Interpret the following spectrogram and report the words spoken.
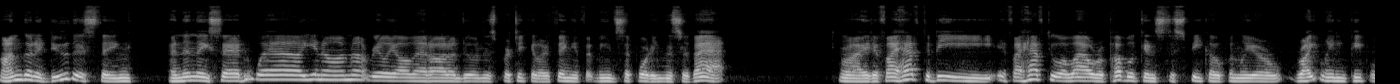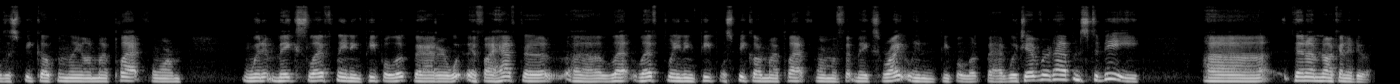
I'm going to do this thing. And then they said, well, you know, I'm not really all that hot on doing this particular thing if it means supporting this or that. Right. If I have to be, if I have to allow Republicans to speak openly or right leaning people to speak openly on my platform, when it makes left leaning people look bad, or if I have to uh, let left leaning people speak on my platform, if it makes right leaning people look bad, whichever it happens to be, uh, then I'm not going to do it.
